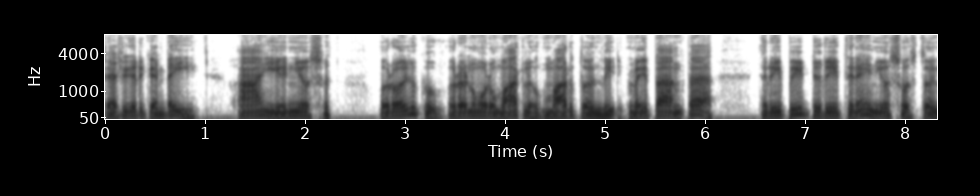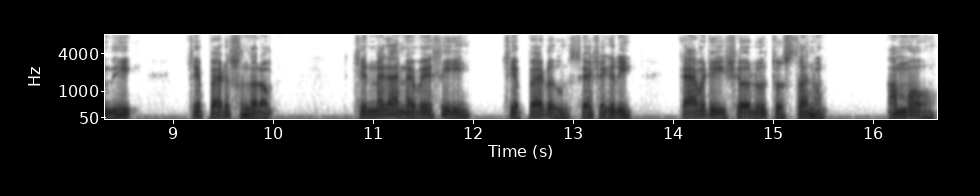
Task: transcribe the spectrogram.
శేషగిరి కంటై ఆ ఏ న్యూస్. రోజుకు రెండు మూడు మార్లు మారుతోంది. మిగతా అంతా రిపీట్ రీతినే న్యూస్ వస్తోంది చెప్పాడు సుందరం. చిన్నగా నవ్వేసి చెప్పాడు శేషగిరి. కామెడీ షోలు చూస్తాను. అమ్మో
